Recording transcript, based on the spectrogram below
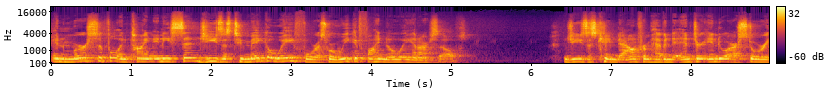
and merciful and kind, and He sent Jesus to make a way for us where we could find no way in ourselves. Jesus came down from heaven to enter into our story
